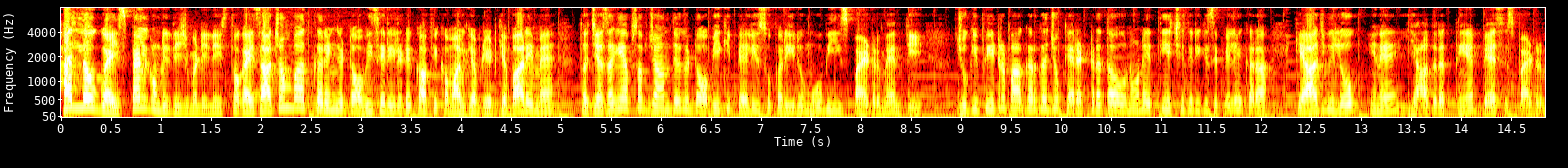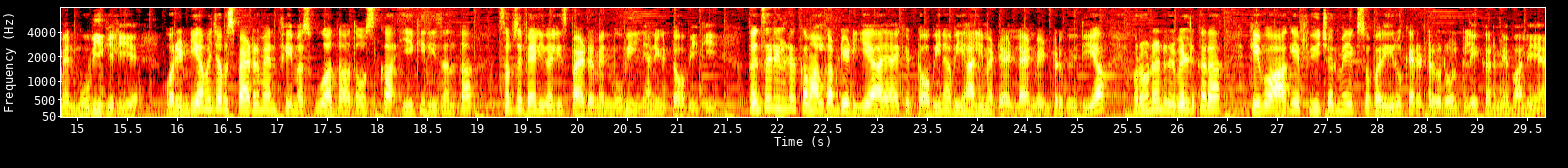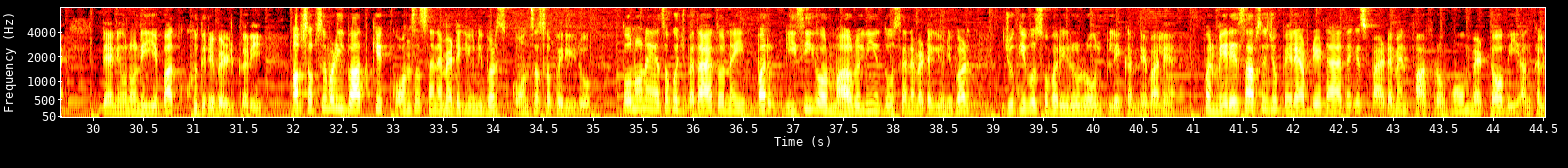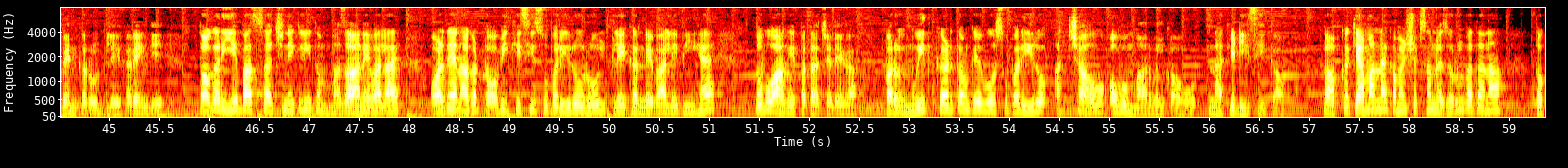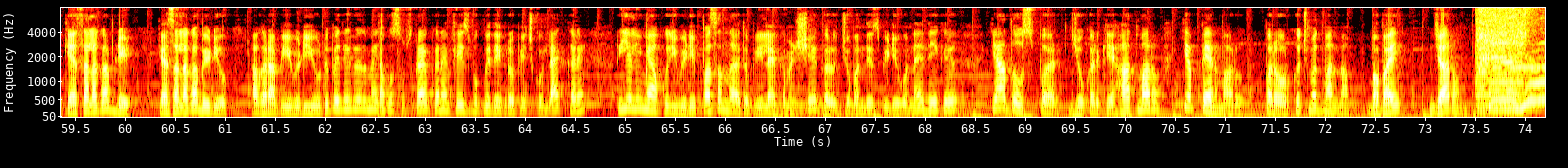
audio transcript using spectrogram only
Hello guys welcome to Mandi news तो guys आज हम बात करेंगे टॉबी से रिलेटेड काफ़ी कमाल के अपडेट के बारे में। तो जैसा कि आप सब जानते हो कि टॉबी की पहली सुपर हीरो मूवी स्पाइडरमैन थी, जो कि पीटर पाकर का जो कैरेक्टर था, उन्होंने इतनी अच्छी तरीके से प्ले करा कि आज भी लोग इन्हें याद रखते हैं बेस्ट स्पाइडरमैन मूवी के लिए। और इंडिया में जब स्पाइडरमैन फ़ेमस हुआ था तो उसका एक ही रीजन था, सबसे पहली वाली स्पाइडरमैन मूवी यानी कि टॉबी की। तो इनसे रिलेटेड कमाल का अपडेट ये आया है कि टॉबी ने अभी हाल ही में डेडलाइन में इंटरव्यू दिया और उन्होंने रिविल्ड करा कि वो आगे फ्यूचर में एक सुपर हीरो कैरेक्टर का रोल प्ले करने वाले हैं। देन उन्होंने ये बात खुद रिबिल्ड करी। अब सबसे बड़ी बात कि कौन सा सिनेमेटिक यूनिवर्स कौन सा सुपर हीरो तो उन्होंने ऐसा कुछ बताया तो नहीं, पर डीसी और मार्वल ही दो सिनेमेटिक यूनिवर्स जो कि वो सुपर हीरो रोल प्ले करने वाले हैं। पर मेरे हिसाब से जो पहले अपडेट आया था कि स्पाइडरमैन फार फ्रॉम होम में टॉबी अंकल बेन का रोल प्ले करेंगे। तो अगर ये बात सच निकली तो मज़ा आने वाला है। और देन अगर टॉबी किसी सुपर हीरो रोल प्ले करने वाले भी हैं तो वो आगे पता चलेगा। पर उम्मीद करता हूँ कि वो सुपर हीरो अच्छा हो और वो मार्वल का हो, ना कि डीसी का तो आपका क्या मानना है? कमेंट सेक्शन में ज़रूर बताना। तो कैसा लगा अपडेट? कैसा लगा वीडियो? अगर आप ये वीडियो यूट्यूब पे देख रहे हो तो मेरे को सब्सक्राइब करें फेसबुक पे देख रहे हो, पेज को लाइक करें। रियली में आपको ये वीडियो पसंद आए तो प्लीज़ लाइक कमेंट शेयर करो। जो बंदे इस वीडियो को नहीं देख रहे हो, या तो उस पर जो करके हाथ मारो या पैर मारो, पर और कुछ मत मानना। बाय जा रहा हूँ।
